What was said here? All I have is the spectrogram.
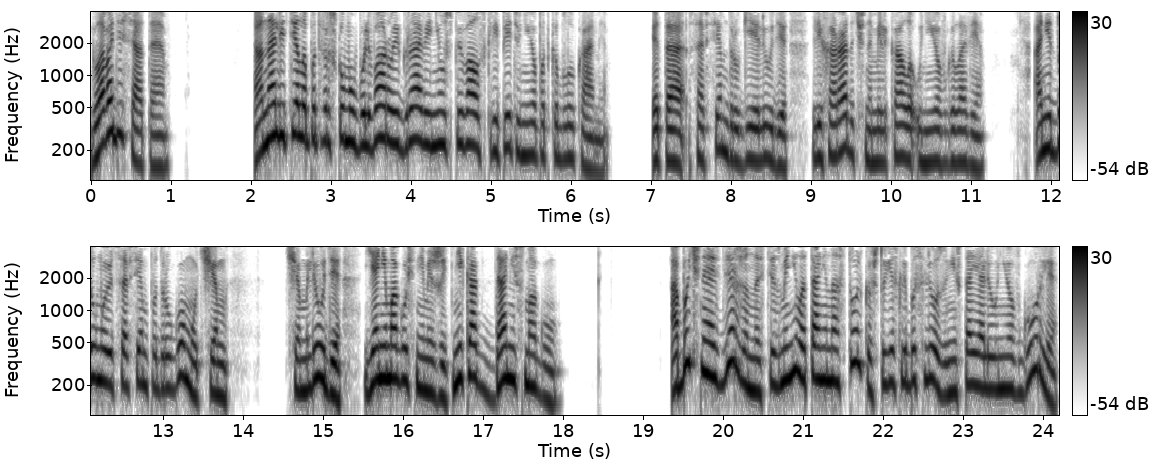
Глава десятая. Она летела по Тверскому бульвару, и гравий не успевал скрипеть у нее под каблуками. Это совсем другие люди, лихорадочно мелькало у нее в голове. Они думают совсем по-другому, чем... чем люди. Я не могу с ними жить, никогда не смогу. Обычная сдержанность изменила Тане настолько, что если бы слезы не стояли у нее в горле,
